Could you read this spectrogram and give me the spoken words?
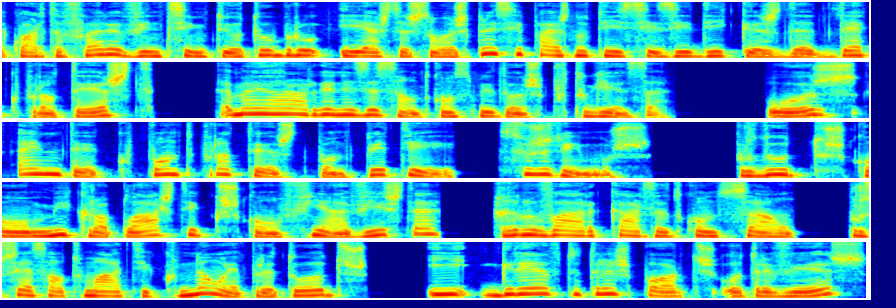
quarta-feira, 25 de outubro, e estas são as principais notícias e dicas da DECO Proteste, a maior organização de consumidores portuguesa. Hoje, em DECO.proteste.pt, sugerimos produtos com microplásticos com fim à vista, renovar carta de condução, processo automático não é para todos e greve de transportes outra vez,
